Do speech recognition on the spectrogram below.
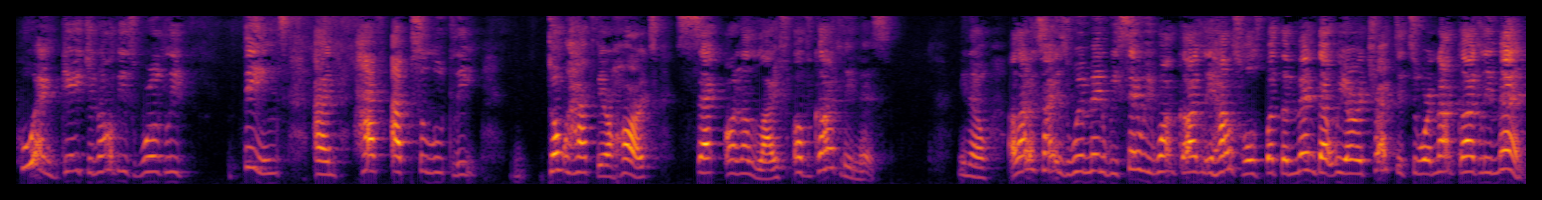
who engage in all these worldly things and have absolutely don't have their hearts set on a life of godliness. You know, a lot of times women, we say we want godly households, but the men that we are attracted to are not godly men.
